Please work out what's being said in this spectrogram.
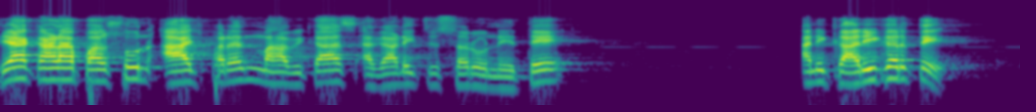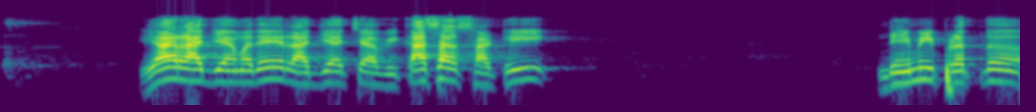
त्या काळापासून आजपर्यंत महाविकास आघाडीचे सर्व नेते आणि कार्यकर्ते या राज्यामध्ये राज्याच्या विकासासाठी नेहमी प्रयत्न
